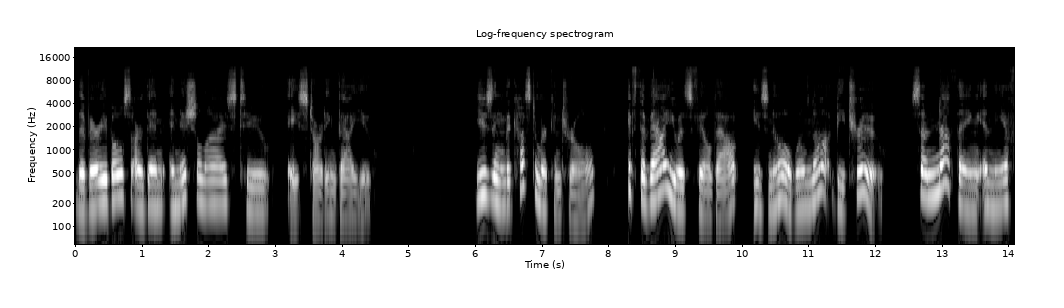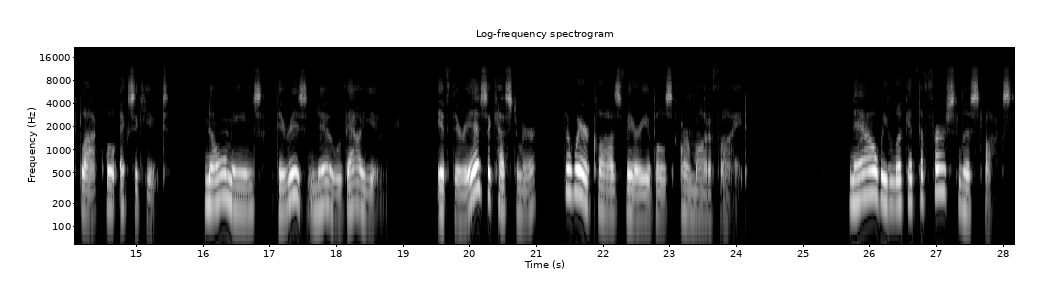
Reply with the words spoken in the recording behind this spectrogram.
The variables are then initialized to a starting value. Using the customer control, if the value is filled out, is null will not be true, so nothing in the if block will execute. Null means there is no value. If there is a customer, the where clause variables are modified. Now we look at the first list box,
